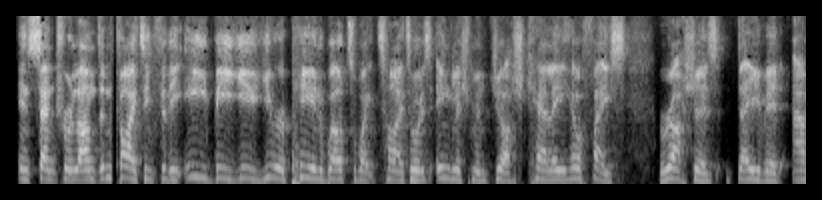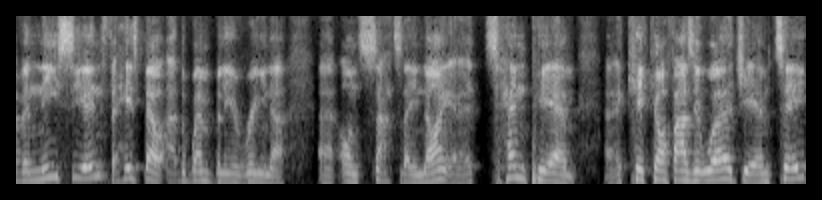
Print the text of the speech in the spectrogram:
in central London, fighting for the EBU European welterweight title. It's Englishman Josh Kelly. He'll face Russia's David Avanesyan for his belt at the Wembley Arena uh, on Saturday night at 10 p.m. Uh, kickoff, as it were, GMT.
